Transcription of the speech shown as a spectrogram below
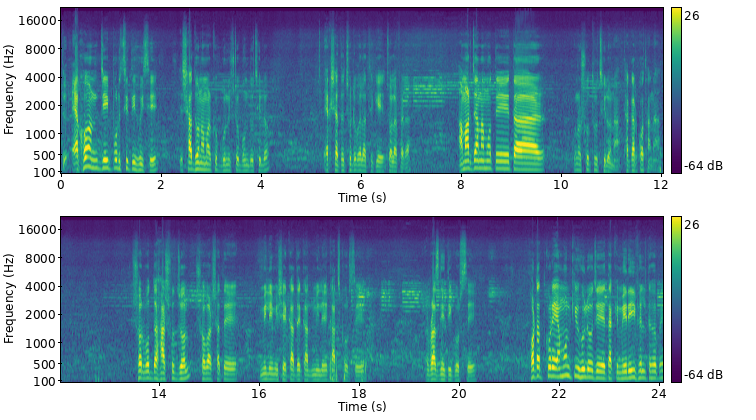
তো এখন যেই পরিস্থিতি হয়েছে সাধন আমার খুব ঘনিষ্ঠ বন্ধু ছিল, একসাথে ছোটবেলা থেকে চলাফেরা। আমার জানা মতে তার কোনো শত্রু ছিল না, থাকার কথা না। সর্বদা হাস্যোজ্জ্বল, সবার সাথে মিলেমিশে, কাঁধে কাঁধ মিলে কাজ করছে, রাজনীতি করছে। হঠাৎ করে এমন কি হলো যে তাকে মেরেই ফেলতে হবে?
